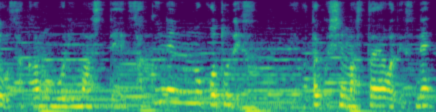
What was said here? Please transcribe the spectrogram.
を遡りまして昨年のことです。私マスタヤはですね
